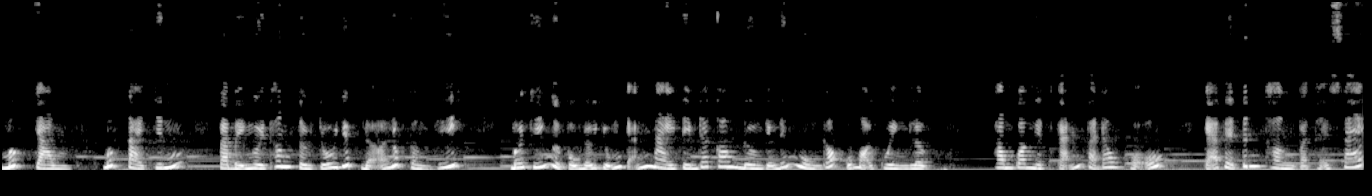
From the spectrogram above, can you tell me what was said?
mất chồng, mất tài chính và bị người thân từ chối giúp đỡ lúc cần thiết, mới khiến người phụ nữ dũng cảm này tìm ra con đường dẫn đến nguồn gốc của mọi quyền lực, thông qua nghịch cảnh và đau khổ, cả về tinh thần và thể xác.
